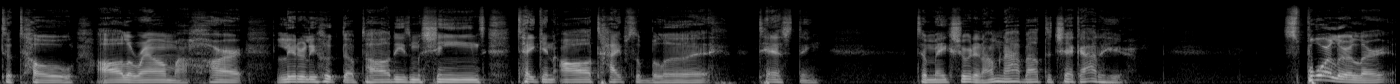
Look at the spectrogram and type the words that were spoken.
to toe, all around my heart, literally hooked up to all these machines, taking all types of blood, testing to make sure that I'm not about to check out of here. Spoiler alert,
